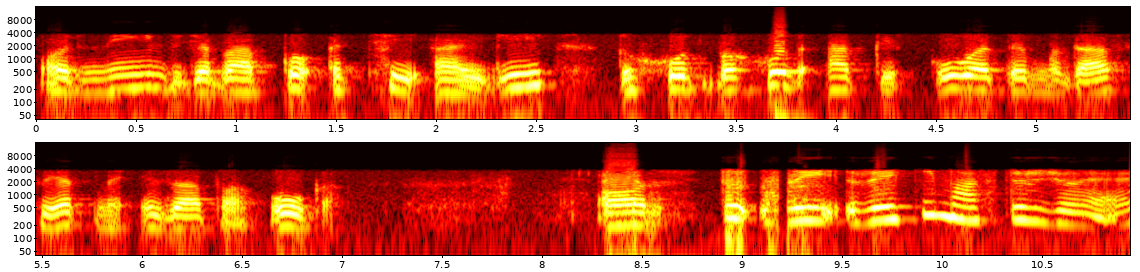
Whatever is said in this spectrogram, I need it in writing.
اور نیند جب آپ کو اچھی آئے گی، تو خود بخود آپ کی قوت مدافعت میں اضافہ ہوگا۔ اور تو ریکی ماسٹر جو ہے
